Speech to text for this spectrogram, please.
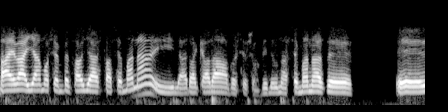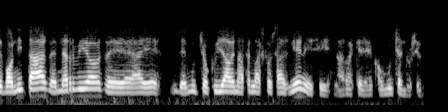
Va, va, ya hemos empezado ya esta semana y la verdad que ahora, pues eso, viene unas semanas de, eh, bonitas, de nervios, de, de, mucho cuidado en hacer las cosas bien y sí, la verdad que con mucha ilusión.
